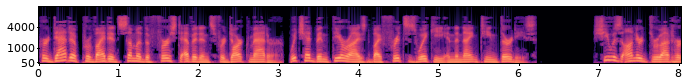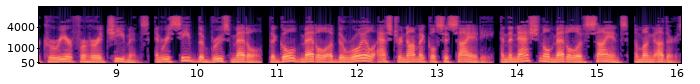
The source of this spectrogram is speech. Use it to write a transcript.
Her data provided some of the first evidence for dark matter, which had been theorized by Fritz Zwicky in the 1930s. She was honored throughout her career for her achievements, and received the Bruce Medal, the Gold Medal of the Royal Astronomical Society, and the National Medal of Science, among others.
